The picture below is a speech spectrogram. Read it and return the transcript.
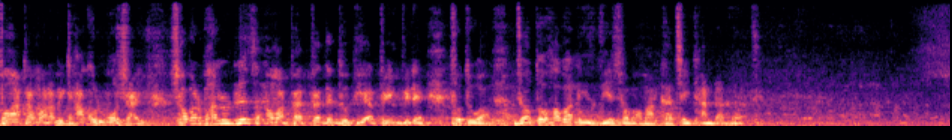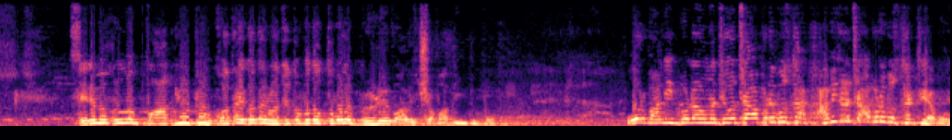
পাট আমার, আমি ঠাকুর মশাই। সবার ভালো ড্রেস, আমার প্যাট প্যাতে ধুতি আর পিনে ফতুয়া। যত হবা নিজ দিয়ে সব আমার কাছেই ঠান্ডার মধ্যে। সিনেমা করলাম পাগলু টু কথায় কথায় রজত দত্ত বলে, মেরে বালি চাপা দিয়ে দেবো। ওর বালির গোডাউন আছে ও চা পড়ে বসে থাক, আমি কেন চা পড়ে বসে থাকতে যাব?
